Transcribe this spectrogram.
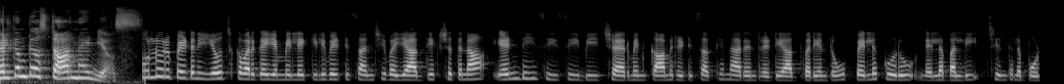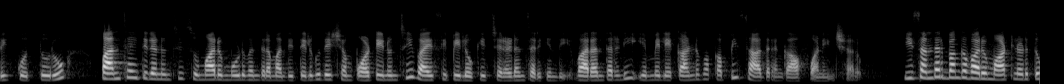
Welcome to star nine news. Sullurpeta నియోజకవర్గ ఎమ్మెల్యే కిలివేటి సంజీవయ్య అధ్యక్షతన ఎన్డీసీసీబీ చైర్మన్ కామిరెడ్డి సత్యనారాయణ రెడ్డి ఆధ్వర్యంలో పెళ్ళకూరు నెల్లబల్లి చింతలపూడి కొత్తూరు పంచాయతీల నుంచి సుమారు మూడు వందల మంది తెలుగుదేశం పార్టీ నుంచి వైసీపీలోకి చేరడం జరిగింది. వారందరినీ ఎమ్మెల్యే కండువ కప్పి సాదరంగా ఆహ్వానించారు. ఈ సందర్భంగా వారు మాట్లాడుతూ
